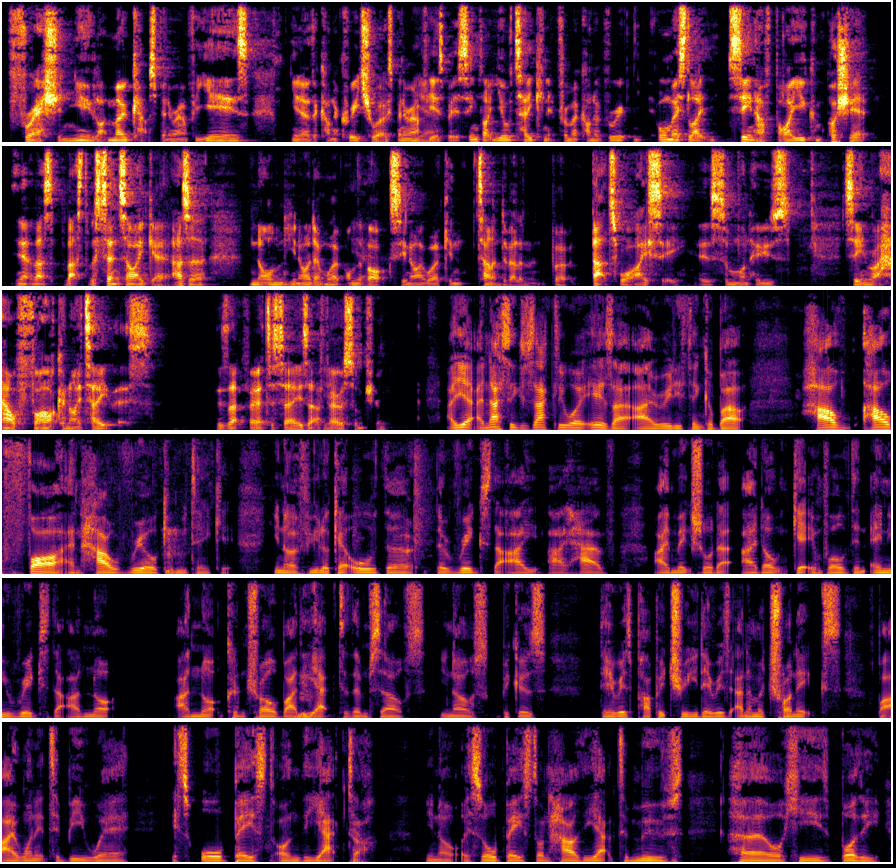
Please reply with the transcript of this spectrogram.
fresh and new. Like mocap's been around for years. You know, the kind of creature work's been around for years, but it seems like you're taking it from a kind of re- almost like seeing how far you can push it. Yeah, that's that's the sense I get as a non. You know, I don't work on the box. You know, I work in talent development, but that's what I see is someone who's seeing right. How far can I take this? Is that fair to say? Is that a fair Yeah. assumption? Uh, yeah, and that's exactly what it is. I, I really think about how how far and how real can we take it. You know, if you look at all the the rigs that I I have, I make sure that I don't get involved in any rigs that are not are not controlled by the Mm. actor themselves. You know, because there is puppetry, there is animatronics, but I want it to be where it's all based on the actor. You know, it's all based on how the actor moves her or his body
